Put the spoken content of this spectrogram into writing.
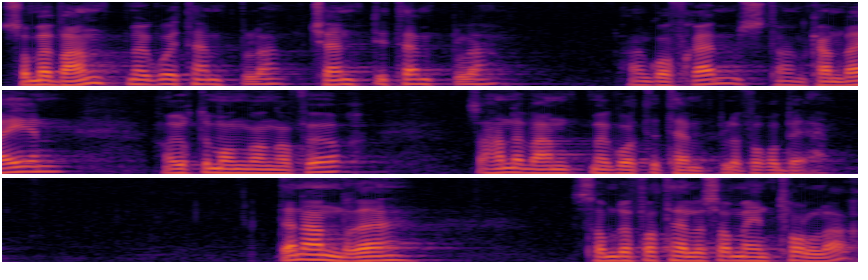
som er vant med å gå i tempelet, kjent i tempelet. Han går fremst, han kan veien, han har gjort det mange ganger før. Så han er vant med å gå til tempelet for å be. Den andre, som det fortelles om, er en toller.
